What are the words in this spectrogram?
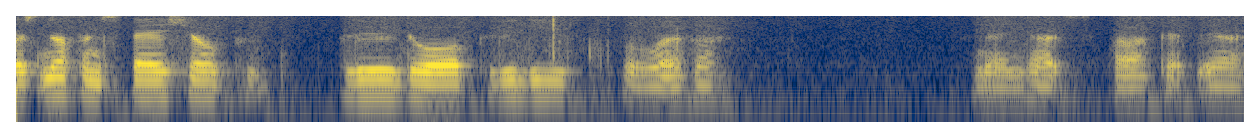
There's nothing special, blue door, bloody, or whatever. And then that's the packet there.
